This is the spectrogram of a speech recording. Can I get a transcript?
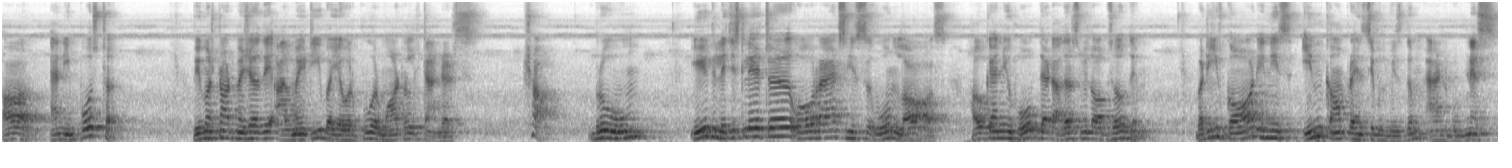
or an impostor? We must not measure the Almighty by our poor mortal standards. Sure. Broom, if the legislator overrides his own laws, how can you hope that others will observe them? But if God, in his incomprehensible wisdom and goodness,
